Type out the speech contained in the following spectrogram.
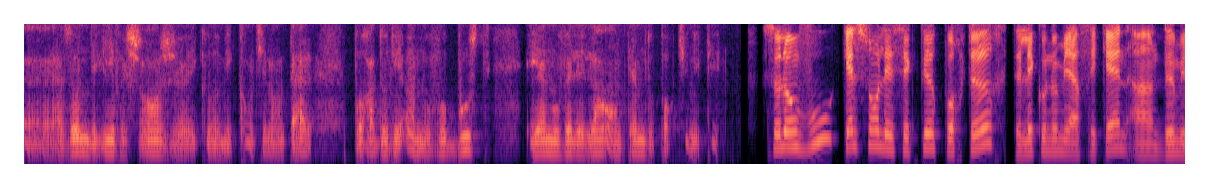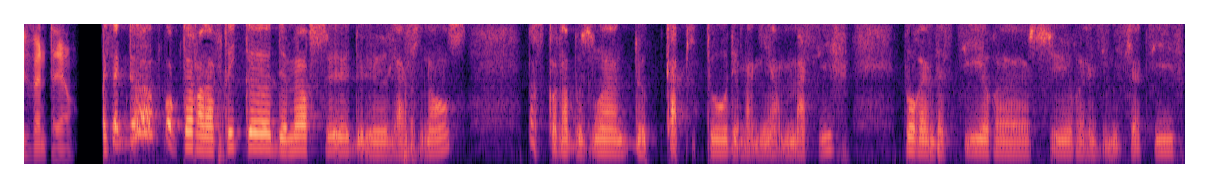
euh, la zone de libre-échange économique continentale pourra donner un nouveau boost et un nouvel élan en termes d'opportunités. Selon vous, quels sont les secteurs porteurs de l'économie africaine en 2021 Les secteurs porteurs en Afrique demeurent ceux de la finance, parce qu'on a besoin de capitaux de manière massive pour investir euh, sur les initiatives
